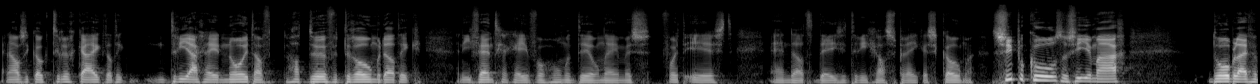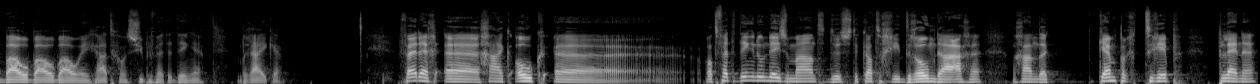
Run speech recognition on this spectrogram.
En als ik ook terugkijk dat ik drie jaar geleden nooit had durven dromen dat ik een event ga geven voor 100 deelnemers voor het eerst. En dat deze drie gastsprekers komen. Super cool, zo zie je maar. Door blijven bouwen, bouwen, bouwen. En je gaat gewoon super vette dingen bereiken. Verder uh, ga ik ook uh, wat vette dingen doen deze maand. Dus de categorie Droomdagen. We gaan de campertrip plannen.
